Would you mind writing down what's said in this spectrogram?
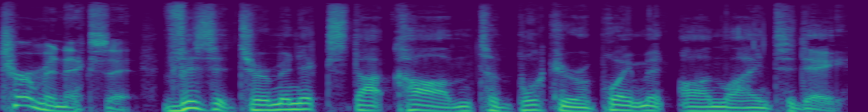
Terminix it. Visit Terminix.com to book your appointment online today.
